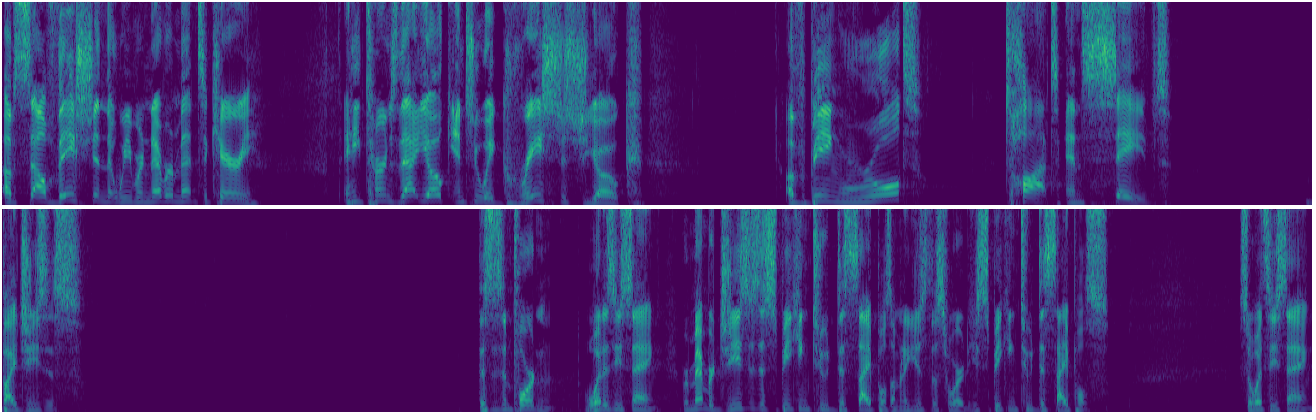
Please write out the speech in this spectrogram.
of salvation that we were never meant to carry. And he turns that yoke into a gracious yoke of being ruled, taught, and saved by Jesus. This is important. What is he saying? Remember, Jesus is speaking to disciples. I'm going to use this word. He's speaking to disciples. So, what's he saying?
